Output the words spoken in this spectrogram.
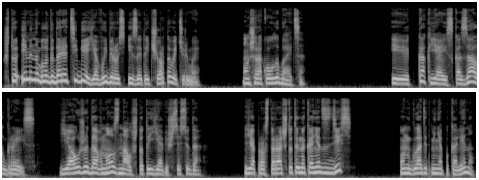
что именно благодаря тебе я выберусь из этой чёртовой тюрьмы». Он широко улыбается. «И, как я и сказал, Грейс, я уже давно знал, что ты явишься сюда. Я просто рад, что ты наконец здесь». Он гладит меня по колену,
